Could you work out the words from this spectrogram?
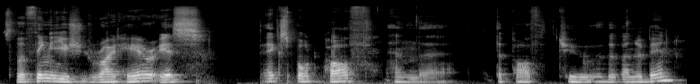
So the thing you should write here is export path and the, the path to the vendor bin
